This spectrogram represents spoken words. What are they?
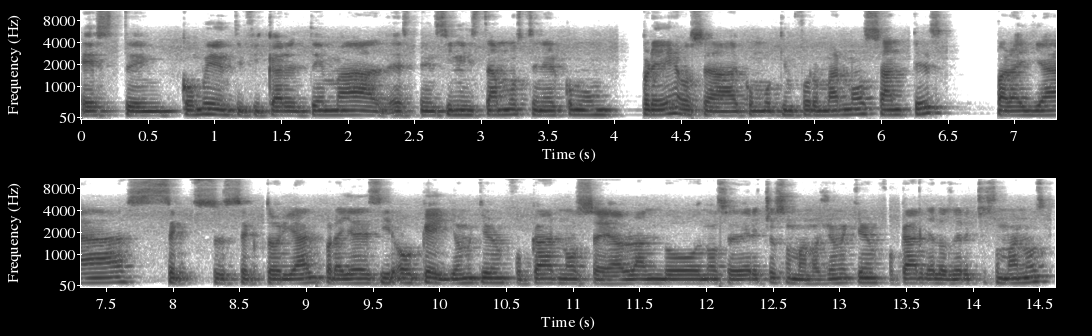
este, cómo identificar el tema, este, si necesitamos tener como un pre, o sea, como que informarnos antes para ya sectorial, para ya decir, ok, yo me quiero enfocar, no sé, hablando, no sé, de derechos humanos, yo me quiero enfocar de los derechos humanos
